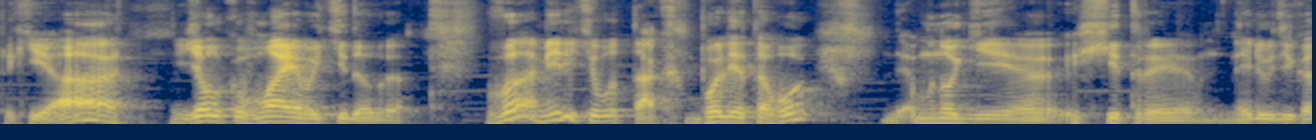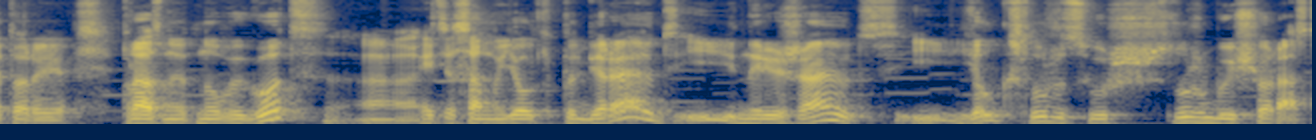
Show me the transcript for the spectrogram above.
такие, а, елку в мае выкидываю. В Америке вот так. Более того, многие хитрые люди, которые празднуют Новый год, э, эти самые елки подбирают и наряжают, и елка служит свою службу еще раз.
